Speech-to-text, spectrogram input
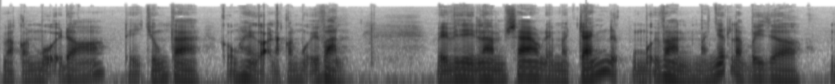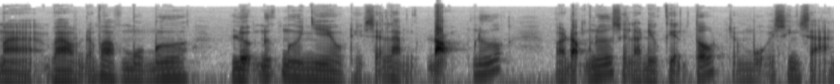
Và con mũi đó thì chúng ta cũng hay gọi là con mũi vằn. Vậy thì làm sao để mà tránh được mũi vằn? Mà nhất là bây giờ mà vào đó vào mùa mưa lượng nước mưa nhiều thì sẽ làm đọng nước và động nước sẽ là điều kiện tốt cho mũi sinh sản.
